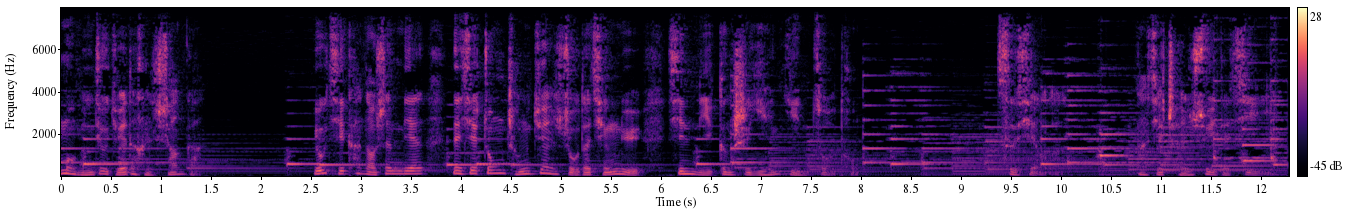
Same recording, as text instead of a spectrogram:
莫名就觉得很伤感，尤其看到身边那些终成眷属的情侣，心里更是隐隐作痛，刺醒了那些沉睡的记忆。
